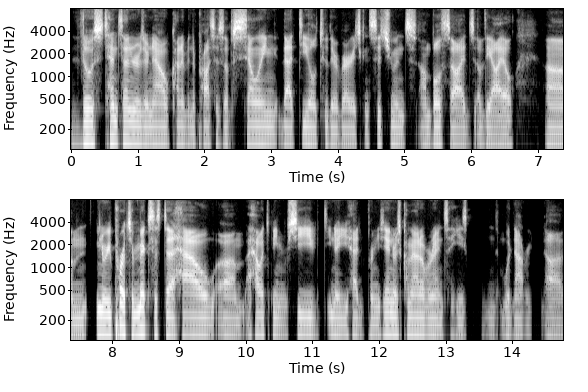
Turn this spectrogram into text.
those 10 senators are now kind of in the process of selling that deal to their various constituents on both sides of the aisle. Um, you know, reports are mixed as to how um, how it's being received. You know, you had Bernie Sanders come out overnight and say he's would not uh,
